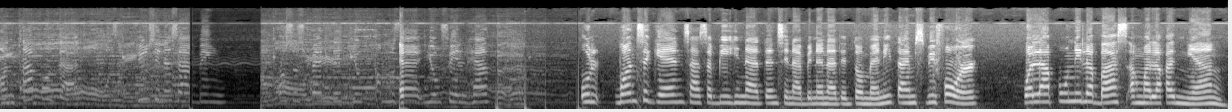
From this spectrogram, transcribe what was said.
On top of that, yung sinasabing oh, suspended yung, uh, yung PhilHealth, once again, sasabihin natin, sinabi na natin to many times before, wala pong nilabas ang Malacanang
